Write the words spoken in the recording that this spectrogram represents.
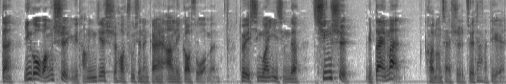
但英国王室与唐宁街十号出现的感染案例告诉我们，对新冠疫情的轻视与怠慢，可能才是最大的敌人。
